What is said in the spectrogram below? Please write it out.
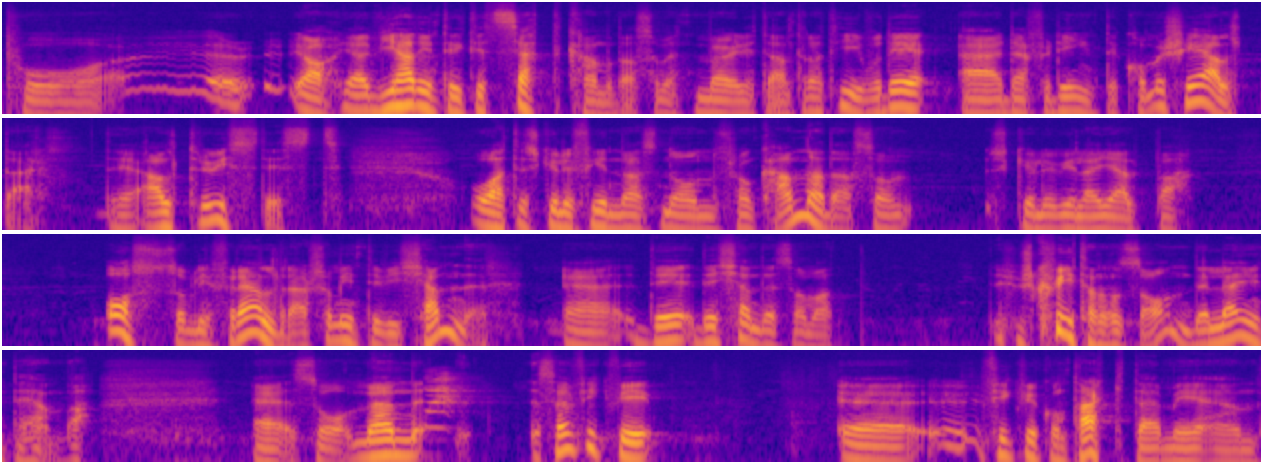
på Eh, ja, vi hade inte riktigt sett Kanada som ett möjligt alternativ och det är därför det är inte kommersiellt där. Det är altruistiskt. Och att det skulle finnas någon från Kanada som skulle vilja hjälpa oss att bli föräldrar som inte vi känner. Eh, det, det kändes som att hur ska vi hitta någon sån? Det lär ju inte hända. Eh, så. Men sen fick vi, fick vi kontakt där med en,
